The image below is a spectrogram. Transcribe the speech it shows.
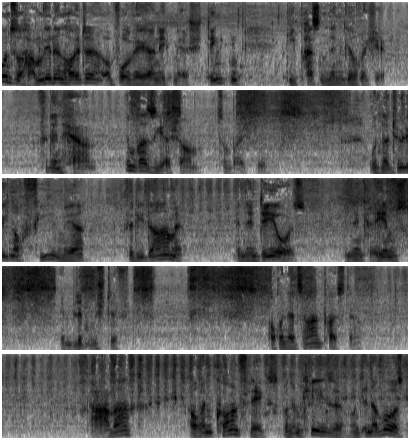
Und so haben wir denn heute, obwohl wir ja nicht mehr stinken, die passenden Gerüche. Für den Herrn, im Rasierschaum zum Beispiel. Und natürlich noch viel mehr für die Dame, in den Deos, in den Cremes, im Lippenstift, auch in der Zahnpasta. Aber auch in Cornflakes und im Käse und in der Wurst.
